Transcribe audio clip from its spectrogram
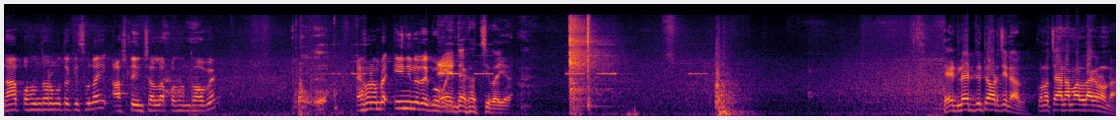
না পছন্দ হওয়ার মতো কিছু নাই আসলে ইনশাল্লাহ পছন্দ হবে। এখন আমরা ইঞ্জিনে দেখব দেখাচ্ছি ভাইয়া। হেডলাইট দুটো অরিজিনাল কোনো চায়না মাল লাগানো না।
